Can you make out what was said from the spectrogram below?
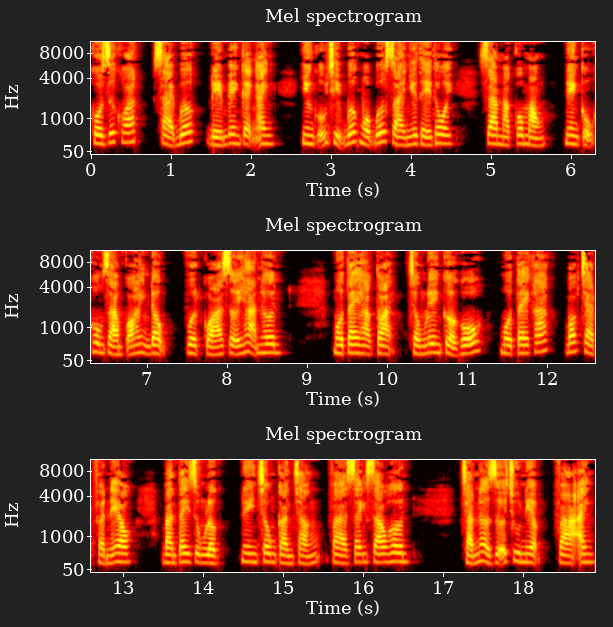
Cô dứt khoát, xài bước, đến bên cạnh anh, nhưng cũng chỉ bước một bước dài như thế thôi. Da mặt cô mỏng, nên cũng không dám có hành động, vượt quá giới hạn hơn. Một tay Hạc Toại chống lên cửa gỗ, một tay khác bóp chặt phần eo, bàn tay dùng lực nên trông càng trắng và xanh xao hơn. Chắn ở giữa Chu Niệm và anh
